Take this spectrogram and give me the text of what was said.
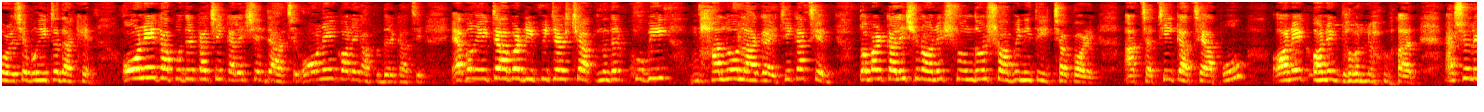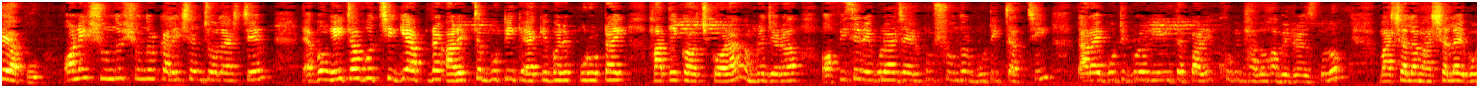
করেছে। এবং এটা দেখেন, অনেক আপুদের কাছে এই কালেকশনটা আছে। অনেক অনেক আপুদের কাছে। এবং এটা আবার রিপিট আসছে, আপনাদের খুবই ভালো লাগায়, ঠিক আছে? তোমার কালেকশন অনেক সুন্দর, সবই নিতে ইচ্ছা করে। আচ্ছা ঠিক আছে আপু, অনেক অনেক ধন্যবাদ। আসলে আপু, অনেক সুন্দর সুন্দর কালেকশন চলে আসছে। এবং এইটা হচ্ছে গিয়ে আপনার আরেকটা বুটিক একেবারে পুরোটাই হাতে কাজ করা। আমরা যারা অফিসে রেগুলার যাই এরকম সুন্দর বুটিক চাচ্ছি, তারা এই বুটিকগুলো নিয়ে নিতে পারে। খুবই ভালো হবে ড্রেসগুলো মাসাল্লাহ মাসাল্লাহ এবং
